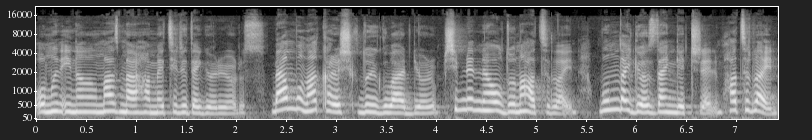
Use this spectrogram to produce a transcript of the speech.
onun inanılmaz merhametini de görüyoruz. Ben buna karışık duygular diyorum. Şimdi ne olduğunu hatırlayın. Bunu da gözden geçirelim. Hatırlayın.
